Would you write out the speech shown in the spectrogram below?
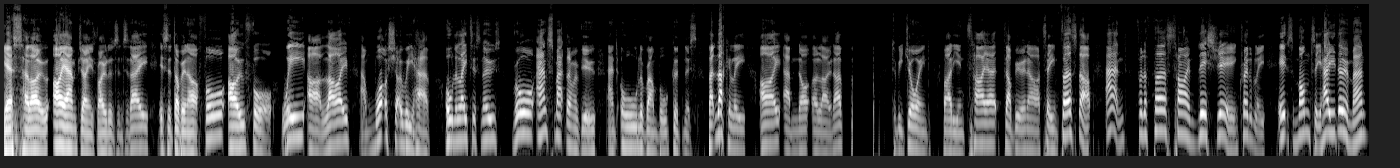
Yes, hello. I am James Rowlands, and today it's the WNR 404. We are live, and what a show we have! All the latest news, Raw and SmackDown review, and all the Rumble goodness. But luckily, I am not alone. I've to be joined by the entire WNR team. First up, and for the first time this year, incredibly, it's Monty. How you doing, man?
